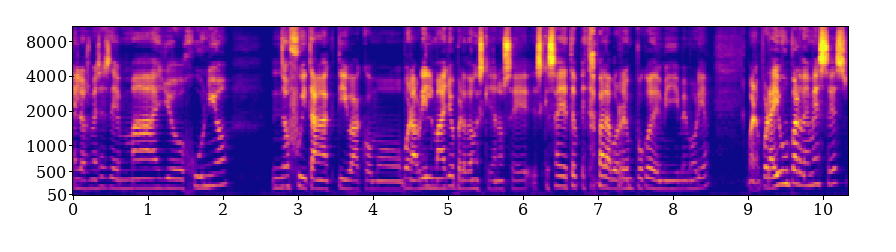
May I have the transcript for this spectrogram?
en los meses de mayo, junio, no fui tan activa como. Bueno, abril, mayo, perdón, es que ya no sé. Es que esa etapa la borré un poco de mi memoria. Bueno, por ahí hubo un par de meses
